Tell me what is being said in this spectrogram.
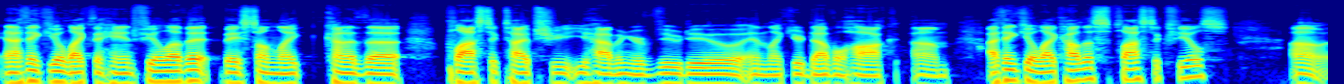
and I think you'll like the hand feel of it based on like kind of the plastic types you, you have in your voodoo and like your devil hawk. Um, I think you'll like how this plastic feels. Uh,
